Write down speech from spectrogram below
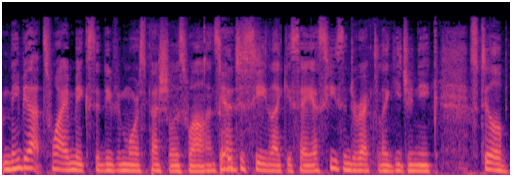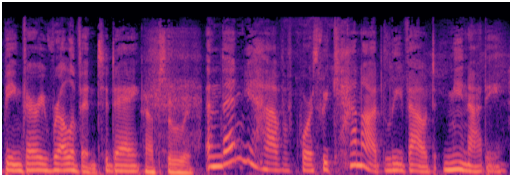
maybe that's why it makes it even more special as well. And it's good to see, like you say, a seasoned director like Lee Joon-ik still being very relevant today. Absolutely. And then you have, of course, we cannot leave out Minari.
